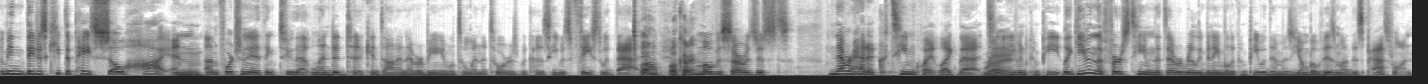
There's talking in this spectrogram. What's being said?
I mean, they just keep the pace so high, and Mm-hmm. unfortunately, I think too that lended to Quintana never being able to win the tours because he was faced with that. Oh, And okay. Movistar was just never had a team quite like that Right. to even compete. Like even the first team that's ever really been able to compete with them is Jumbo Visma. This past one,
